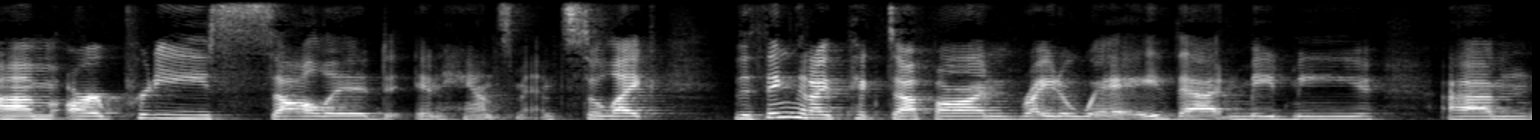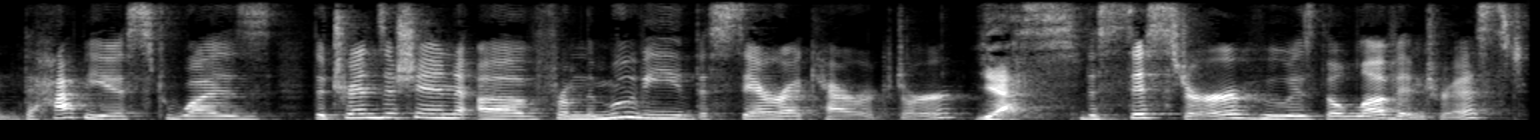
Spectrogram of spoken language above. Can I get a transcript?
um, are pretty solid enhancements. So like the thing that I picked up on right away that made me um, the happiest was the transition of from the movie the Sarah character, Yes. the sister who is the love interest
